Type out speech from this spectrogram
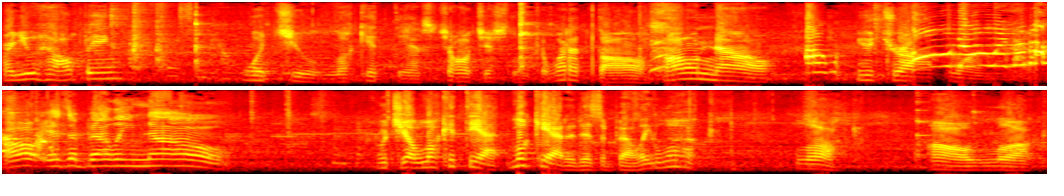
are you helping? Would you look at this? Oh, just look at what a doll. Oh no. Oh, You dropped Oh, no, one. Oh, Isabella. Oh, Isabelli, no. Would you look at that? Look at it, Isabelle. Look. Look. Oh, look.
